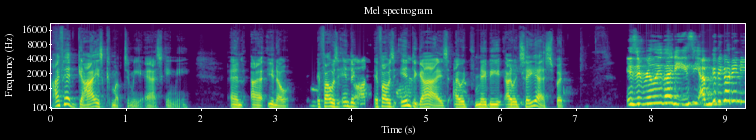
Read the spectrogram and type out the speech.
I've had guys come up to me asking me, and uh, you know, if I was into if I was into guys, I would maybe I would say yes, but is it really that easy? I'm going to go to New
